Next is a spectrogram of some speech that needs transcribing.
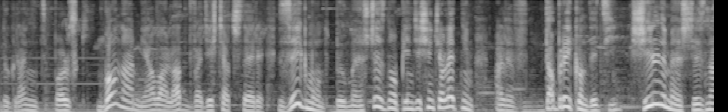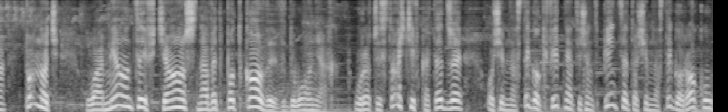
do granic Polski. Bona miała lat 24. Zygmunt był mężczyzną 50-letnim, ale w dobrej kondycji, silny mężczyzna, ponoć łamiący wciąż nawet podkowy w dłoniach. Uroczystości w katedrze 18 kwietnia 1518 roku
